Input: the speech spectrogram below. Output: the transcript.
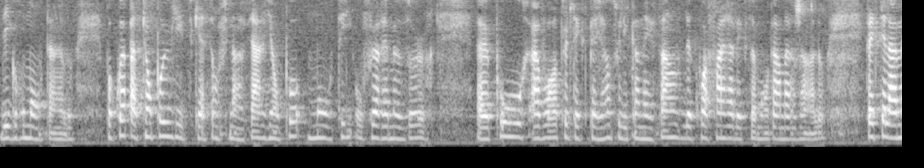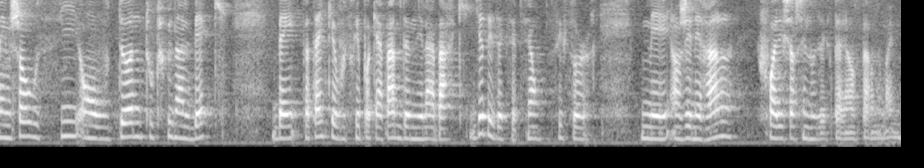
des gros montants. Pourquoi? Parce qu'ils n'ont pas eu l'éducation financière, ils n'ont pas monté au fur et à mesure euh, pour avoir toute l'expérience ou les connaissances de quoi faire avec ce montant d'argent-là. Fait que c'est la même chose si on vous donne tout cru dans le bec, ben peut-être que vous ne serez pas capable de mener la barque. Il y a des exceptions, c'est sûr. Mais en général, faut aller chercher nos expériences par nous-mêmes.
